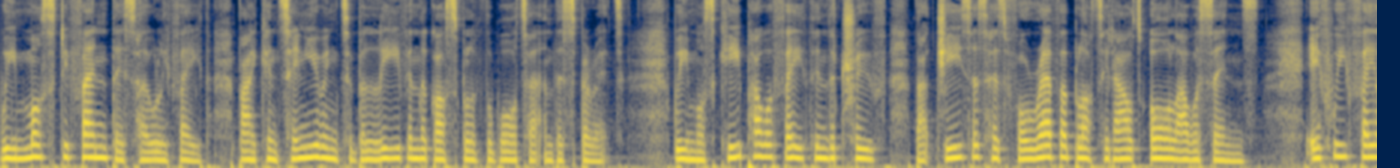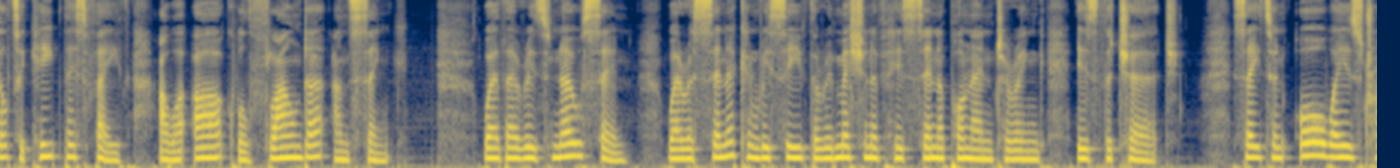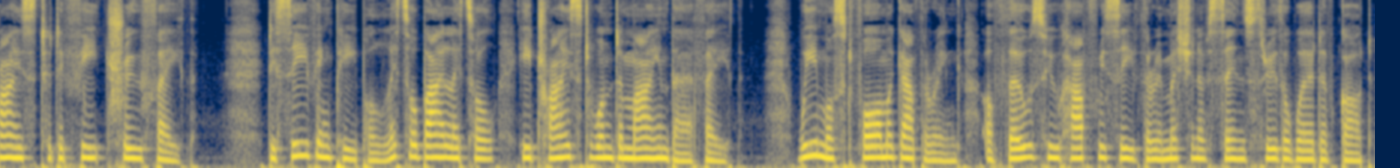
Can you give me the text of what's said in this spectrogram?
We must defend this holy faith by continuing to believe in the gospel of the water and the Spirit. We must keep our faith in the truth that Jesus has forever blotted out all our sins. If we fail to keep this faith, our ark will flounder and sink. Where there is no sin, where a sinner can receive the remission of his sin upon entering, is the church. Satan always tries to defeat true faith. Deceiving people little by little, he tries to undermine their faith. We must form a gathering of those who have received the remission of sins through the Word of God.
